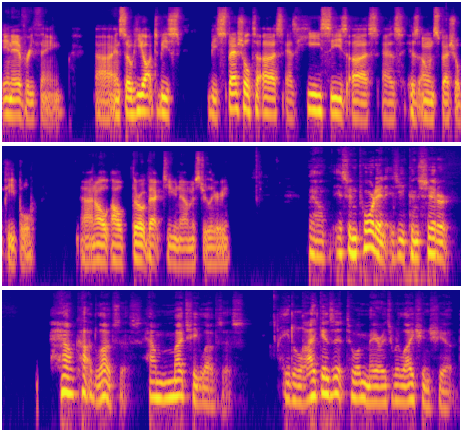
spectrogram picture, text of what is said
in everything. Uh, and so he ought to be be special to us as he sees us as his own special people. Uh, and I'll I'll throw it back to you now, Mr. Leary. Well, it's important as you consider how God loves us, how much he loves us. He likens it to a marriage relationship.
